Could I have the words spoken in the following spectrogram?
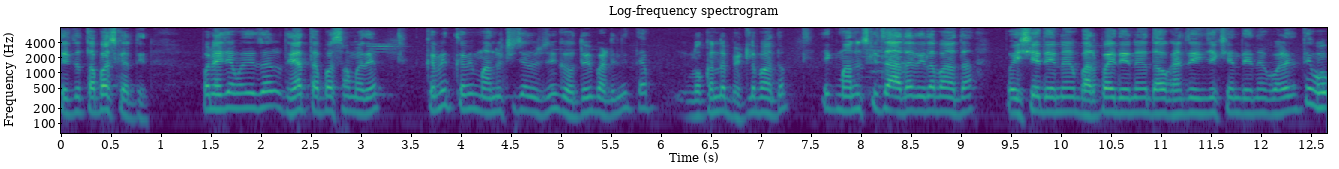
त्याचा तपास करतील. पण ह्याच्यामध्ये जर ह्या तपासामध्ये कमीत कमी माणुसकीच्या दृष्टीने गौतमी पाटीलने त्या लोकांना भेटलं पाहतं. एक माणुसकीचा आधार दिला पाहता. पैसे देणं भरपाई देणं दवाखान्याचं इंजेक्शन देणं गोळ्या ते हो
